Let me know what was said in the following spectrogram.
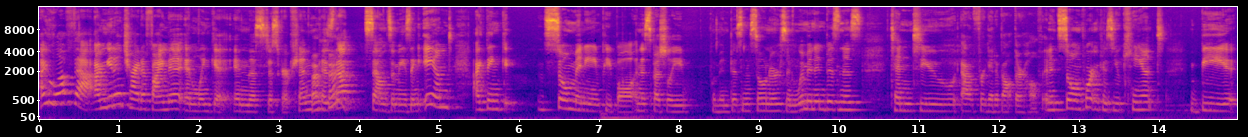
I love that. I'm going to try to find it and link it in this description because Okay. that sounds amazing. And I think so many people, and especially women business owners and women in business, tend to uh, forget about their health. And it's so important because you can't be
